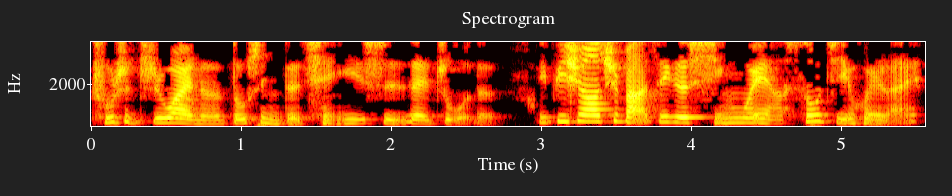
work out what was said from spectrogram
除此之外呢，都是你的潜意识在做的。你必须要去把这个行为啊收集回来，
